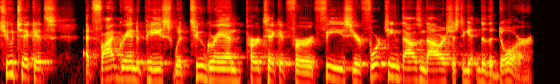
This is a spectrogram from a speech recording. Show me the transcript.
two tickets at five grand a piece with two grand per ticket for fees, you're $14,000 just to get into the door.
